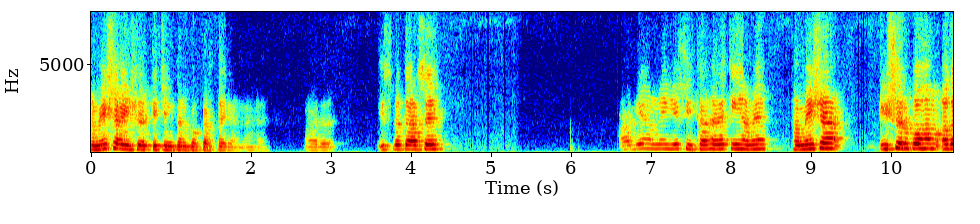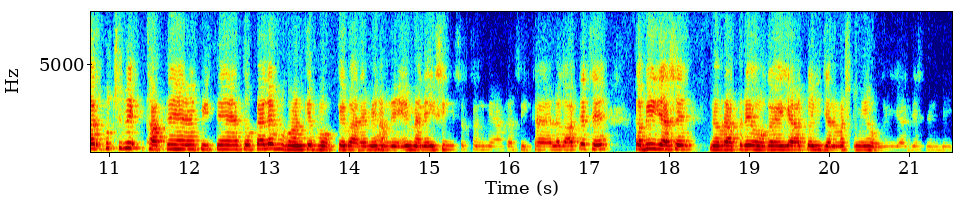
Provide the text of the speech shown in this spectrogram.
हमेशा ईश्वर के चिंतन को करते रहना है। और इस प्रकार से आगे हमने ये सीखा है कि हमें हमेशा ईश्वर को हम अगर कुछ भी खाते हैं, पीते हैं तो पहले भगवान के भोग के बारे में हमने, मैंने इसी सत्संग में आकर सीखा है। लगाते थे, कभी जैसे नवरात्रे हो गए या कोई जन्माष्टमी हो गई या जिस दिन भी,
